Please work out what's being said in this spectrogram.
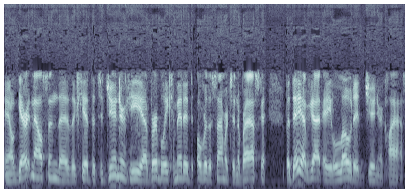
You know, Garrett Nelson, the the kid that's a junior, he uh, verbally committed over the summer to Nebraska, but they have got a loaded junior class.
